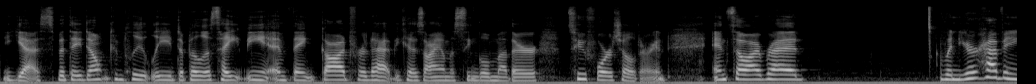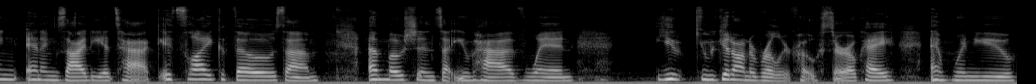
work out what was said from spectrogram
Yes, but they don't completely debilitate me, and thank God for that because I am a single mother to four children. And so I read when you're having an anxiety attack, it's like those um, emotions that you have when you you get on a roller coaster, okay? And when you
